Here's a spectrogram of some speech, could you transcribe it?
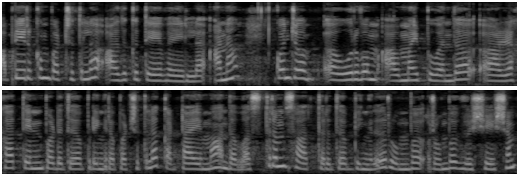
அப்படி இருக்கும் பட்சத்தில் அதுக்கு தேவையில்லை. ஆனால் கொஞ்சம் உருவம் அமைப்பு வந்து அழகாக தென்படுது அப்படிங்கிற பட்சத்தில் கட்டாயமாக அந்த வஸ்திரம் சாத்துறது அப்படிங்கிறது ரொம்ப ரொம்ப விசேஷம்.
